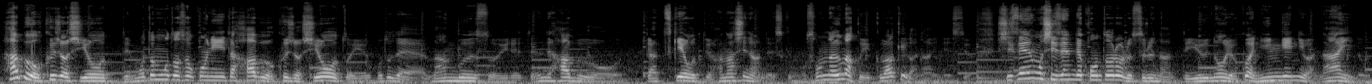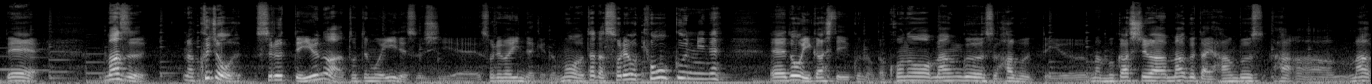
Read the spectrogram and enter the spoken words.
ハブを駆除しようってもともとそこにいたハブを駆除しようということでマングースを入れてでハブをやっつけようっていう話なんですけどもそんなうまくいくわけがないんですよ。自然を自然でコントロールするなんていう能力は人間にはないのでまずまあ、駆除するっていうのはとてもいいですし、えー、それはいいんだけどもただそれを教訓にね、えー、どう生かしていくのか。このマングースハブっていう、まあ、昔はマグ対ハンブースはマ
